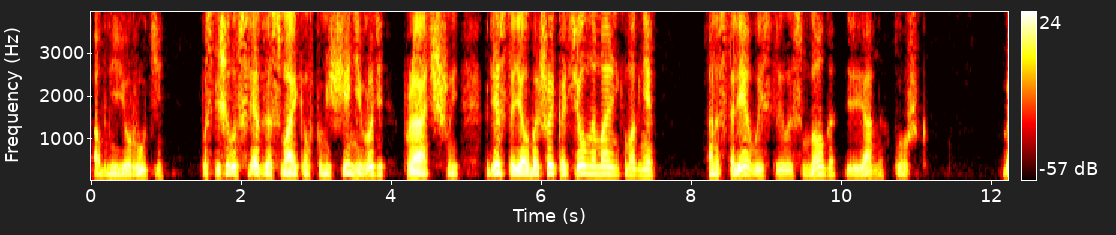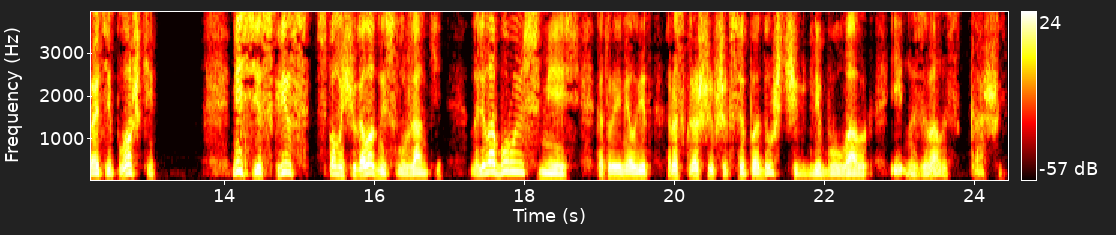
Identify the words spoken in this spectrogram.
об нее руки, поспешила вслед за Смайком в помещение вроде прачечной, где стоял большой котел на маленьком огне, а на столе выстроилось много деревянных плошек. В эти плошки Миссис Сквирс с помощью голодной служанки налила бурую смесь, которая имела вид раскрошившихся подушечек для булавок и называлась кашей.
